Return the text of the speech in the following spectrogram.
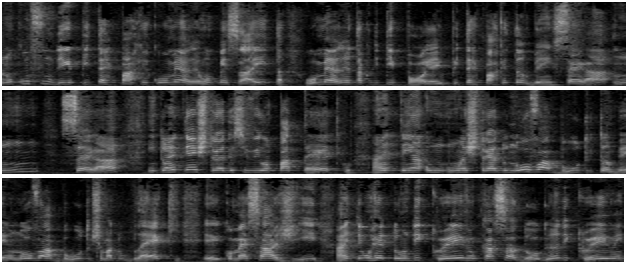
não confundir Peter Parker com o Homem-Aranha. Vamos pensar, eita, o Homem-Aranha tá com de tipóia e o Peter Parker também. Será? Hum, será? Então a gente tem a estreia desse vilão patético, a gente tem a, um, uma estreia do novo Abutre também, um novo Abutre chamado Black, ele começa a agir. A gente tem o retorno de Craven, o caçador, grande Craven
